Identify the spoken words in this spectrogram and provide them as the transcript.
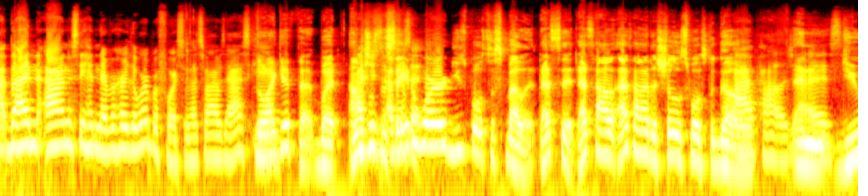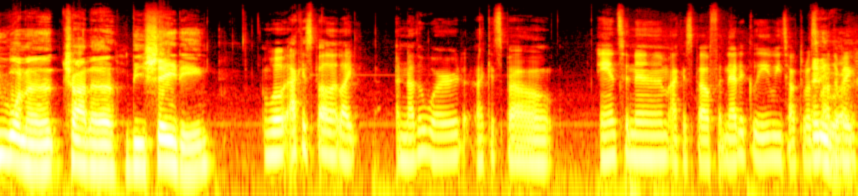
I, but I, I honestly had never heard the word before, so that's why I was asking. No, I get that, but I'm I supposed should- to say the word. You're supposed to spell it. That's it. That's how that's how the show's supposed to go. I apologize. And you want to try to be shady. Well, I could spell it like another word. I could spell antonym. I could spell phonetically. We talked about some other big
